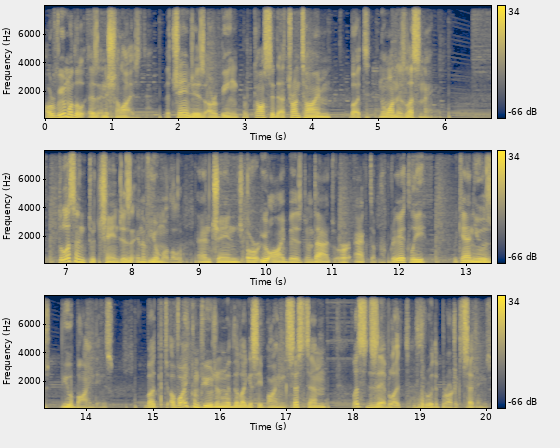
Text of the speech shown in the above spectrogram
our view model is initialized the changes are being broadcasted at runtime, but no one is listening. To listen to changes in a view model and change our UI based on that or act appropriately, we can use view bindings. But to avoid confusion with the legacy binding system, let's disable it through the project settings.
